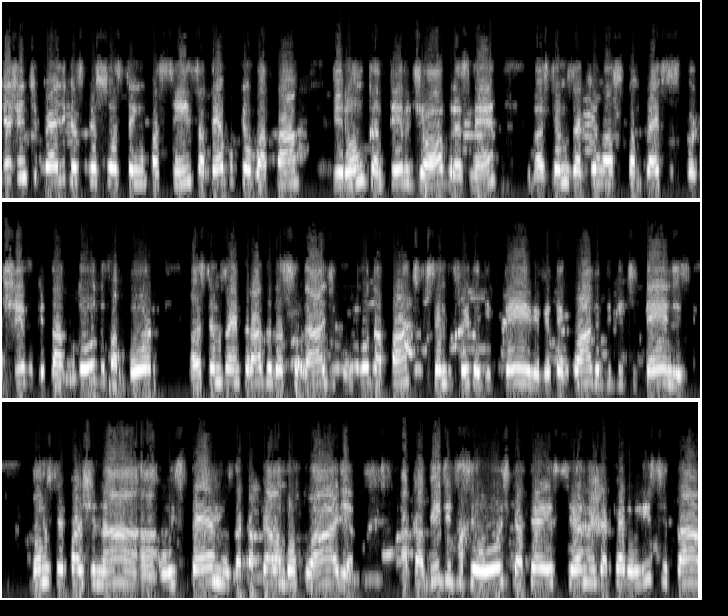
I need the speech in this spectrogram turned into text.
E a gente pede que as pessoas tenham paciência, até porque o Guatá virou um canteiro de obras, né? Nós temos aqui o nosso complexo esportivo que está todo vapor. Nós temos a entrada da cidade com toda a parte sendo feita de pave, VT quadra de beach tênis. Vamos repaginar uh, o externo da capela mortuária. Acabei de dizer hoje que até esse ano ainda quero licitar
